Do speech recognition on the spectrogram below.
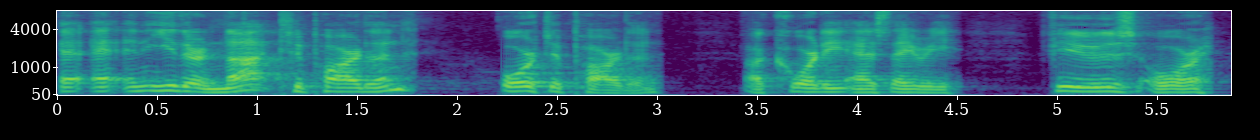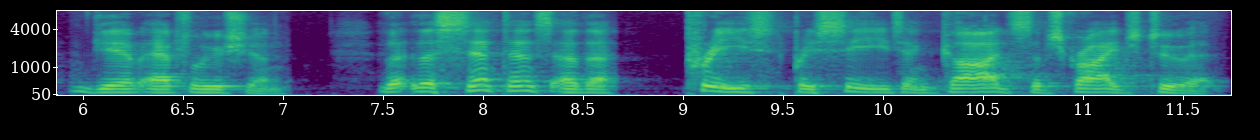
and either not to pardon or to pardon, according as they refuse or give absolution. The, the sentence of the priest precedes, and God subscribes to it.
